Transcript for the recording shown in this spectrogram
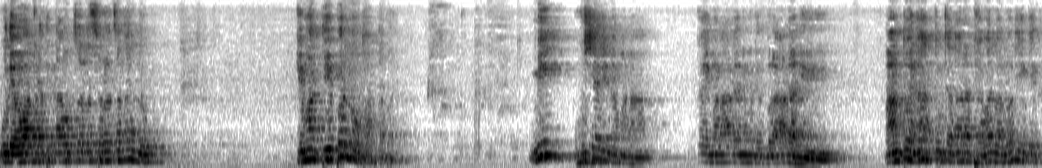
उद्या वाकडा तिकडा उचललं सरळ चालायलो किंवा ते पण नव्हतं आतापर्यंत मी हुशारीनं म्हणा काही मला अडाणी म्हणतात बरं अडाणी आणतोय ना तुमच्या दारात ठेवायला लागलो ना एक एक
